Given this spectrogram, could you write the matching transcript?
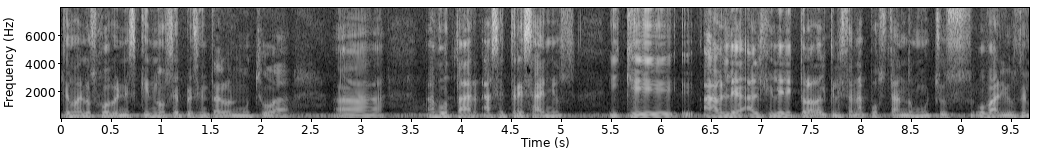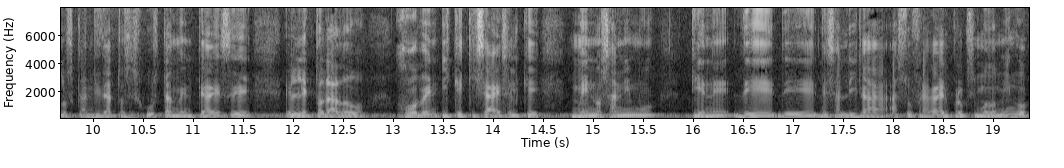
tema de los jóvenes que no se presentaron mucho a, votar hace tres años y que eh, al, al electorado al que le están apostando muchos o varios de los candidatos es justamente a ese electorado joven y que quizá es el que menos ánimo tiene de, salir a, a sufragar el próximo domingo.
